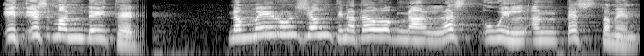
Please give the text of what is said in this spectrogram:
It is mandated na mayroon siyang tinatawag na last will and testament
